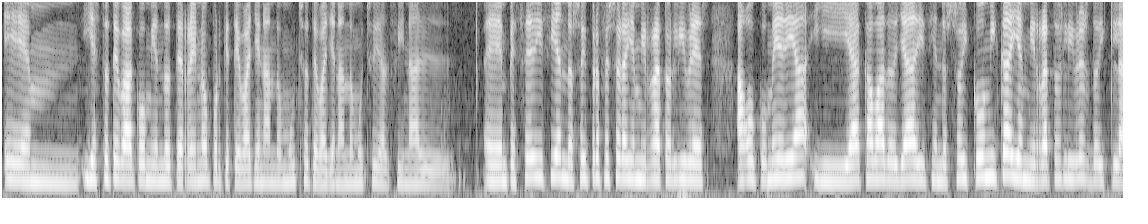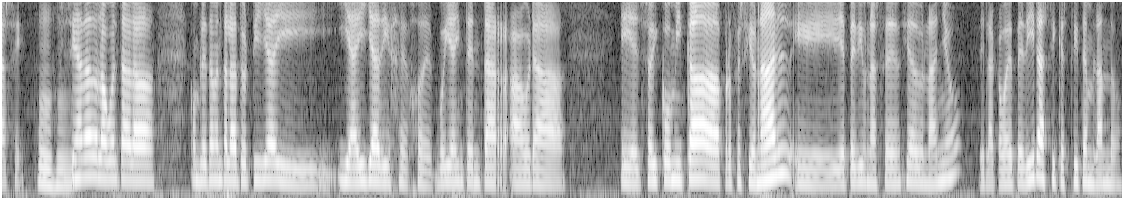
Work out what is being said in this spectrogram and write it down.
Em, y esto te va comiendo terreno porque te va llenando mucho, te va llenando mucho y al final eh, empecé diciendo soy profesora y en mis ratos libres hago comedia y he acabado ya diciendo soy cómica y en mis ratos libres doy clase. Se ha dado la vuelta a la, completamente a la tortilla y, ahí ya dije, joder, voy a intentar ahora... Eh, soy cómica profesional y he pedido una excedencia de un año y la acabo de pedir, así que estoy temblando.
